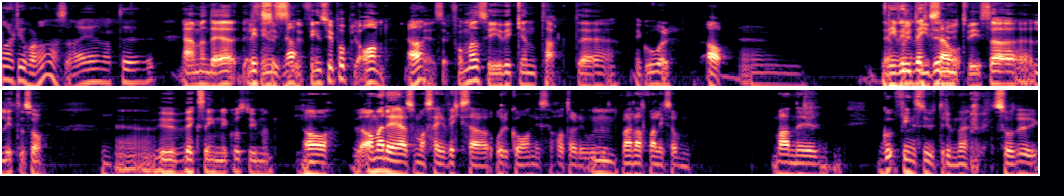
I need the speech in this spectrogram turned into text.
Vart jobbar de alltså? Är det något, eh, Nej men det, det finns, finns ju på plan. Ja. Så får man se i vilken takt det, det går. ja, Det Ni får vill ju växa tiden utvisa lite så. Eh, Vi vill växa in i kostymen. Ja, ja men det är som man säger växa organiskt, jag hatar det ordet. Mm. Men att man liksom man, eh, Finns det utrymme så eh,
